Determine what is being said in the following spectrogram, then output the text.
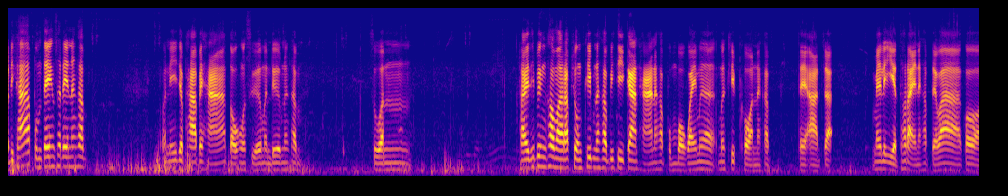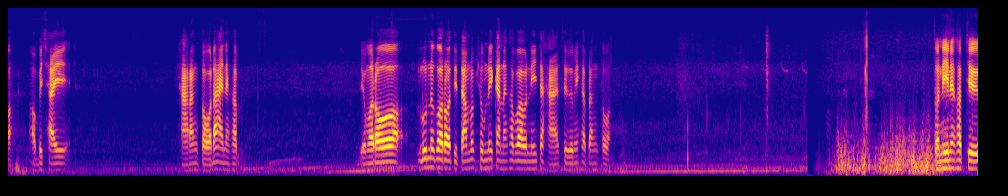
วัสดีครับ ผมเตงเสเดนนะครับ วันนี้จะพาไปหาต่อหัวเสือเหมือนเดิมนะครับ ส่วนใครที่เพิ่งเข้ามารับชมคลิปนะครับ วิธีการหานะครับ ผมบอกไว้เมื่อเมื่อคลิปก่อนนะครับ แต่อาจจะไม่ละเอียดเท่าไหร่นะครับ แต่ว่าก็เอาไปใช้ หารังต่อได้นะครับ เดี๋ยวมารอรุ่นแล้วก็รอติดตามรับชมด้วยกันนะครับ ว่าวันนี้จะหาเจอไหมครับรังต่อ ตอนนี้นะครับ เจอ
